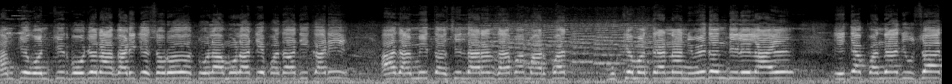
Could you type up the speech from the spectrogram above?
आमचे वंचित बहुजन आघाडीचे सर्व तोलामोलाचे पदाधिकारी आज आम्ही तहसीलदारांसाहेबांमार्फत मुख्यमंत्र्यांना निवेदन दिलेलं आहे. येत्या पंधरा दिवसात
